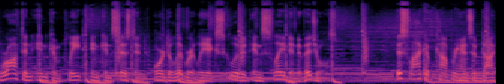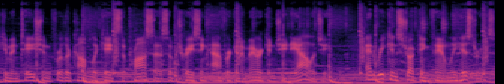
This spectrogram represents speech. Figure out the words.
were often incomplete, inconsistent, or deliberately excluded enslaved individuals. This lack of comprehensive documentation further complicates the process of tracing African American genealogy and reconstructing family histories.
